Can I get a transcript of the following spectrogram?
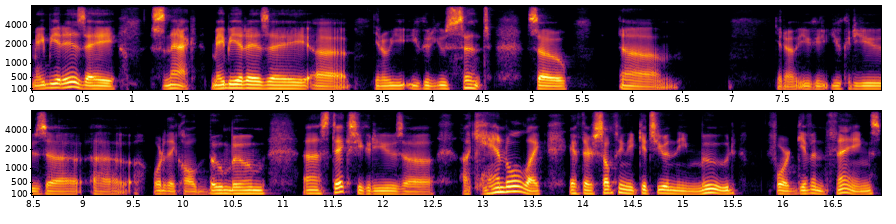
Maybe it is a snack. Maybe it is a uh, you know you, you could use scent. So um, you know you could you could use uh, uh what are they called? Boom boom uh, sticks. You could use a, a candle. Like if there's something that gets you in the mood for given things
